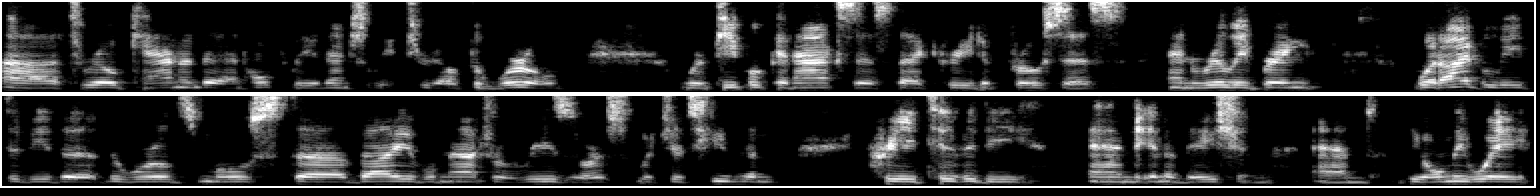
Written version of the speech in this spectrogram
uh, throughout Canada and hopefully eventually throughout the world where people can access that creative process and really bring what I believe to be the, the world's most uh, valuable natural resource, which is human creativity and innovation. And the only way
